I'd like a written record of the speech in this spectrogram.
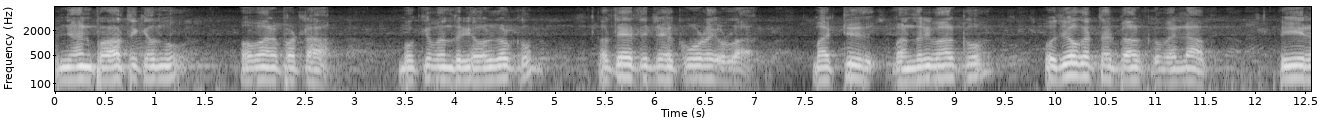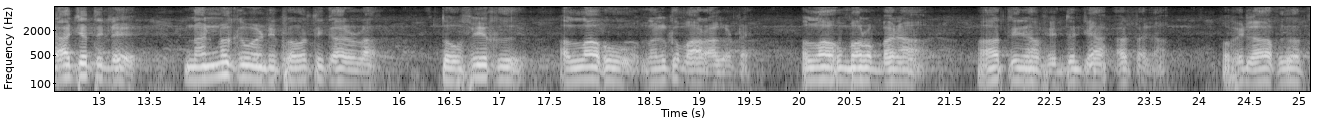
ഞാൻ പ്രാർത്ഥിക്കുന്നു. ബഹുമാനപ്പെട്ട മുഖ്യമന്ത്രി അവർക്കും അദ്ദേഹത്തിന്റെ കൂടെയുള്ള മറ്റ് മന്ത്രിമാർക്കും ഉദ്യോഗസ്ഥന്മാർക്കുമെല്ലാം ഈ രാജ്യത്തിൻ്റെ നന്മയ്ക്ക് വേണ്ടി പ്രവർത്തിക്കാനുള്ള തൗഫീഖ് അള്ളാഹു നൽകുമാറാകട്ടെ അള്ളാഹു റബ്ബന ആത്തിന ഫി الدنيا حسنة وفي الآخرة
